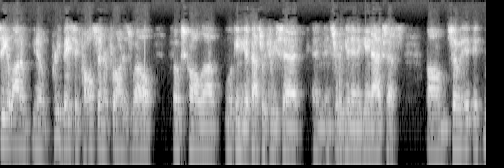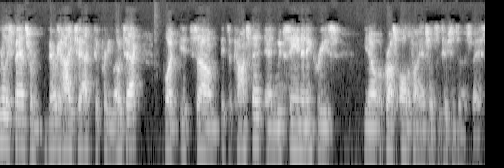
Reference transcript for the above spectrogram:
see a lot of you know pretty basic call center fraud as well. Folks call up looking to get passwords reset and, and sort of get in and gain access. Um, so it, it really spans from very high tech to pretty low tech, but it's um, it's a constant, and we've seen an increase, you know, across all the financial institutions in this space.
